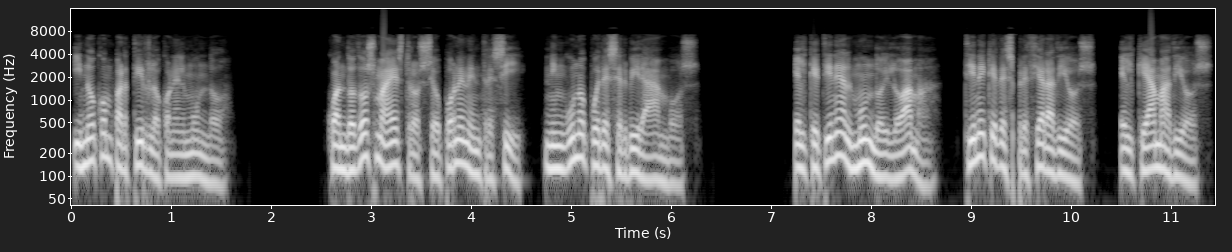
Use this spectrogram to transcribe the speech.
y no compartirlo con el mundo. Cuando dos maestros se oponen entre sí, ninguno puede servir a ambos. El que tiene al mundo y lo ama, tiene que despreciar a Dios, el que ama a Dios,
